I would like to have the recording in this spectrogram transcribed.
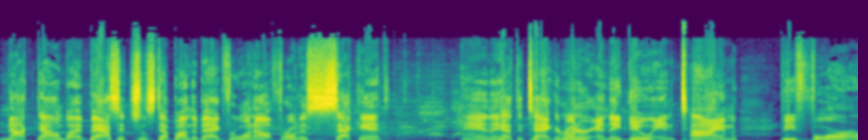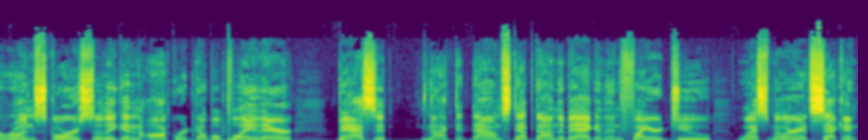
knocked down by Bassett. She'll step on the bag for one out, throw to second, and they have to tag the runner, and they do in time before a run scores, so they get an awkward double play there. Bassett knocked it down, stepped on the bag, and then fired to Westmiller at second,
